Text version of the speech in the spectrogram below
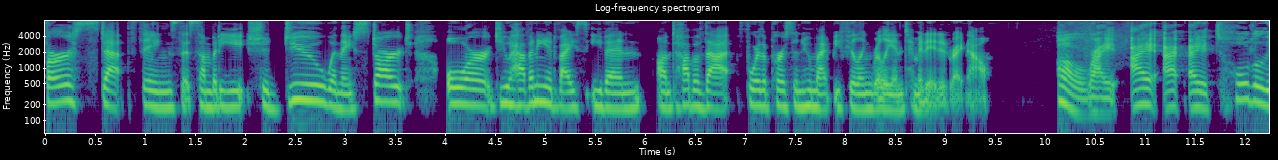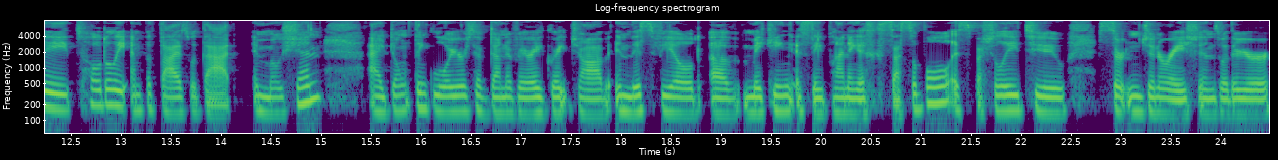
first step things that somebody should do when they start or do you have any advice even on top of that for the person who might be feeling really intimidated right now? Oh, right. I, I I totally, totally empathize with that emotion. I don't think lawyers have done a very great job in this field of making estate planning accessible, especially to certain generations, whether you're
